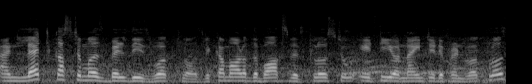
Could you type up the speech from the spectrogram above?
and let customers build these workflows. We come out of the box with close to 80 or 90 different workflows.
